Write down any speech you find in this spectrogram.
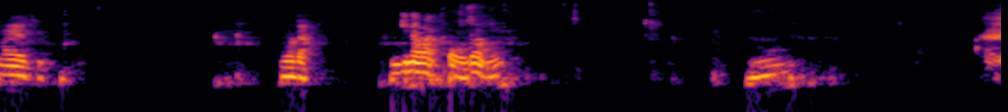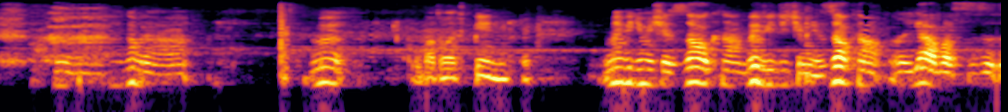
No Jezu. Dobra. Ginąłem. O, żaden. Mm. Dobra. My... Chyba to jest pięknie tutaj. My widzimy się z okna, wy widzicie mnie z okna, ja was z...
